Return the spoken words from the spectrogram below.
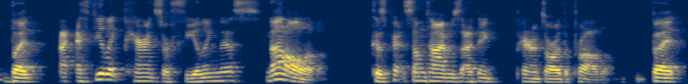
But I, I feel like parents are feeling this. Not all of them because sometimes i think parents are the problem. But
